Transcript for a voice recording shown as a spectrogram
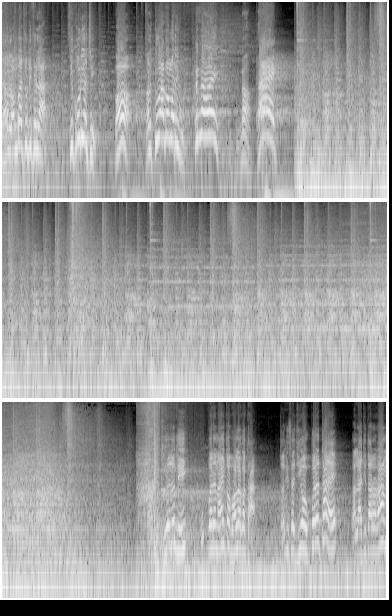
তার লম্বা চুটি লা সে কোটি অছি কহ নহলে তু আগ মরিবু নাই না এক ঝিও যদি উপরে নাই তো ভালো কথা जदि से झील उपर थाए आज तार राम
